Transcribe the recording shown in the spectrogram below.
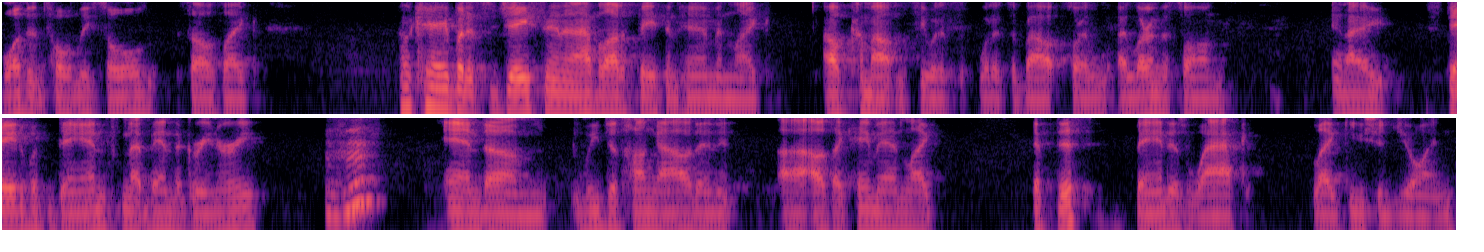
wasn't totally sold. So I was like, okay, but it's Jason and I have a lot of faith in him and like I'll come out and see what it's what it's about. So I, I learned the songs and I stayed with Dan from that band The Greenery hmm and um, we just hung out and uh, I was like, hey man, like if this band is whack, like you should join.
